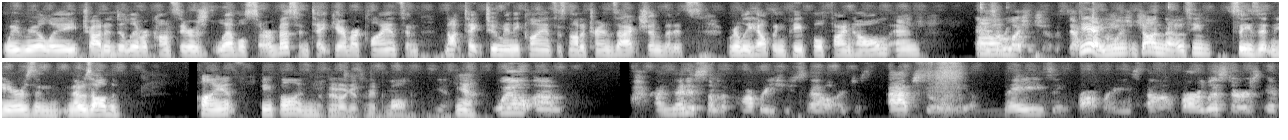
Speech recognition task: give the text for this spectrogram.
we really try to deliver concierge level service and take care of our clients and not take too many clients. It's not a transaction, but it's really helping people find home. And And it's a Um, relationship. It's definitely yeah, a you, relationship. John knows. He sees it and hears and knows all the clients, people. And I do. I get to meet them all. Yeah. Well, um, I noticed some of the properties you sell are just absolutely amazing properties. Um, for our listeners, if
